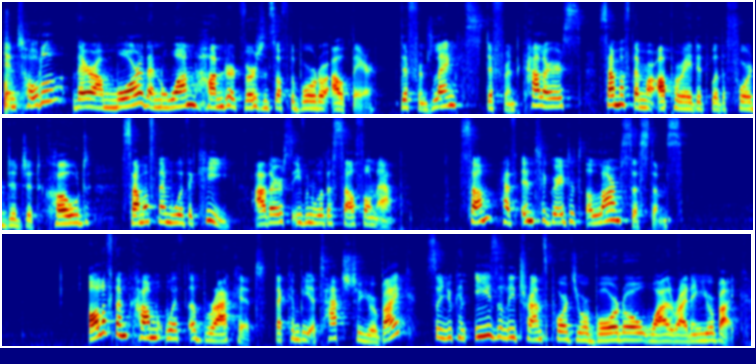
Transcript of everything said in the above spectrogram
In total, there are more than 100 versions of the Bordeaux out there. Different lengths, different colors. Some of them are operated with a four-digit code, some of them with a key, others even with a cell phone app. Some have integrated alarm systems. All of them come with a bracket that can be attached to your bike so you can easily transport your Bordeaux while riding your bike.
